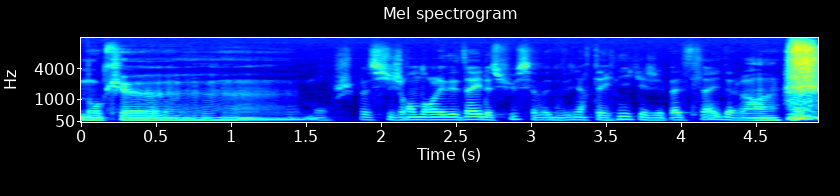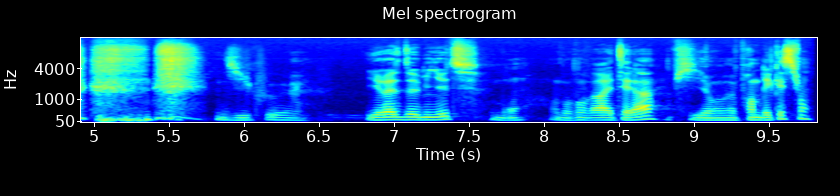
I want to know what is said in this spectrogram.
Donc, bon, je sais pas si je rentre dans les détails là-dessus, ça va devenir technique et j'ai pas de slide. Alors, du coup. Il reste deux minutes. Bon, donc on va arrêter là, puis on va prendre des questions.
